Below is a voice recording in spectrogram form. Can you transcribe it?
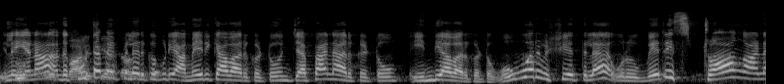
இல்ல ஏன்னா அந்த கூட்டமைப்புல இருக்கக்கூடிய அமெரிக்காவா இருக்கட்டும் ஜப்பானா இருக்கட்டும் இந்தியாவா இருக்கட்டும் ஒவ்வொரு விஷயத்துல ஒரு வெரி ஸ்ட்ராங்கான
